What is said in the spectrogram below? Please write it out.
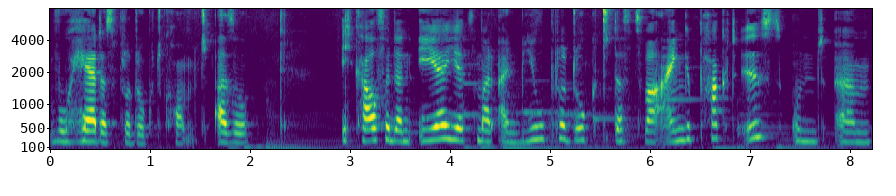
woher das Produkt kommt. Also ich kaufe dann eher jetzt mal ein Bioprodukt, das zwar eingepackt ist und ähm,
